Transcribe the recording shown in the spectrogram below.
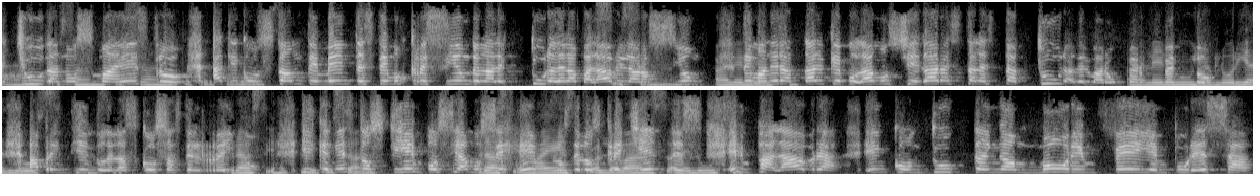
Ayúdanos, Maestro, a que constantemente estemos creciendo en la lectura de la palabra y la oración, de manera tal que podamos llegar hasta la estatura del varón Aleluya, perfecto, gloria a Dios. aprendiendo de las cosas del reino. Gracias, Y que en estos tiempos seamos Gracias, ejemplos de Maestro, los alabanza, creyentes aleluya. en palabra, en conducta, en amor, en fe y en pureza.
